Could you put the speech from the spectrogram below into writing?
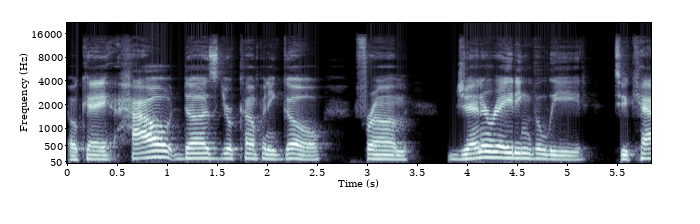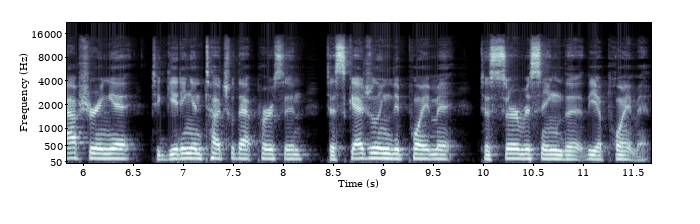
Okay. How does your company go from generating the lead to capturing it, to getting in touch with that person, to scheduling the appointment, to servicing the, the appointment?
